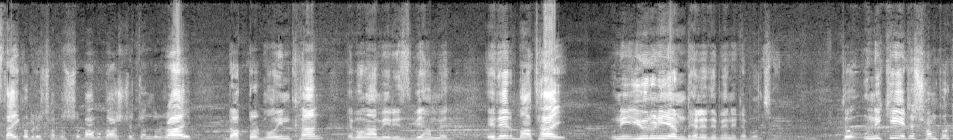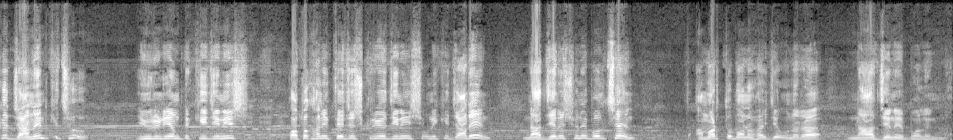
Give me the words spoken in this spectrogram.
স্থায়ী কমিটির সদস্য বাবু গাষ্টচন্দ্র রায়, ডক্টর মঈন খান এবং আমি রিজবি আহমেদ। এদের মাথায় উনি ইউরেনিয়াম ঢেলে দেবেন এটা বলছেন। তো উনি কি এটা সম্পর্কে জানেন কিছু? ইউরেনিয়ামটা কী জিনিস? কতখানি তেজস্ক্রিয় জিনিস উনি কি জানেন? না জেনে শুনে বলছেন? আমার তো মনে হয় যে ওনারা না জেনে বলেন না।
